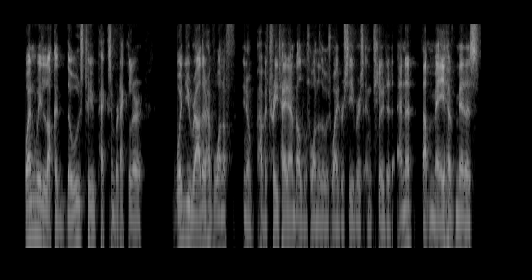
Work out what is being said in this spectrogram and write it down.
When we look at those two picks in particular, would you rather have one of you know have a three tight end build with one of those wide receivers included in it? That may have made us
